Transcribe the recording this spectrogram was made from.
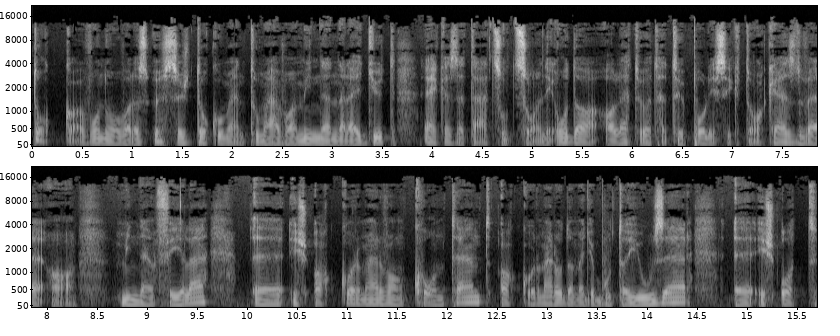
tokkal, vonóval, az összes dokumentumával, mindennel együtt elkezdett átszucolni oda a letölthető policiktól kezdve a mindenféle, és akkor már van content, akkor már oda megy a buta user, és ott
